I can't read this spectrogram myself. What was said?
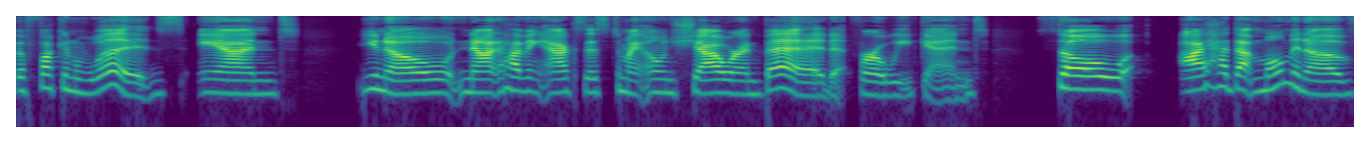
the fucking woods and, you know, not having access to my own shower and bed for a weekend. So I had that moment of,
